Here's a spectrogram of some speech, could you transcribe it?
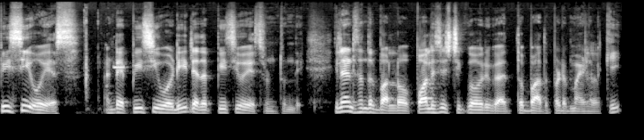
పీసీఓఎస్ అంటే పీసీఓడి లేదా పీసీఓఎస్ ఉంటుంది. ఇలాంటి సందర్భాల్లో పాలిసిస్టిక్ ఓవరి వ్యాధితో బాధపడే మహిళలకి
